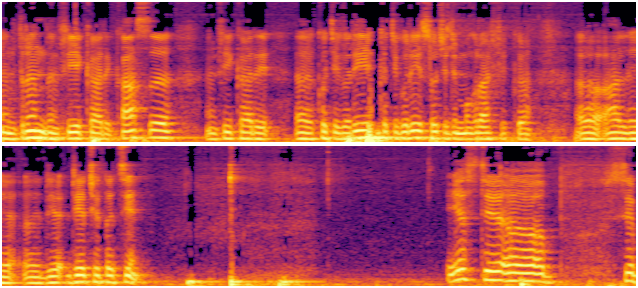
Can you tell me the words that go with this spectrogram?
intrând în fiecare casă, în fiecare categorie, categorie sociodemografică ale, de, de cetățeni. Este se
